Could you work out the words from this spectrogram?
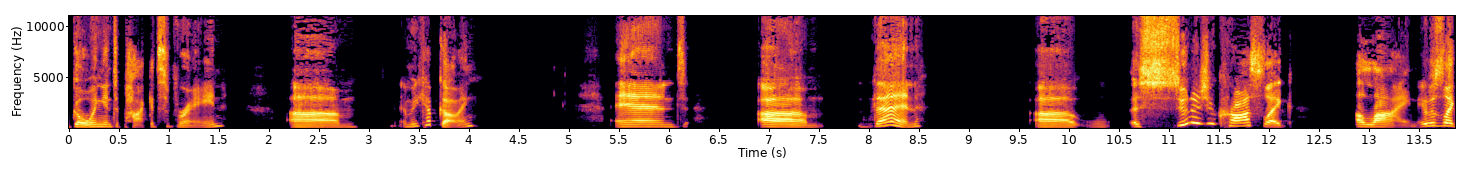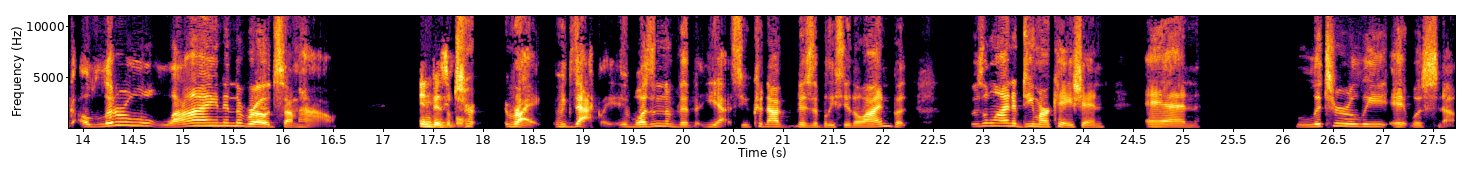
going into pockets of rain. Um, and we kept going. And um, then uh, as soon as you cross like a line, it was like a literal line in the road somehow. Invisible. Right, exactly. It wasn't a vivid, yes, you could not visibly see the line, but it was a line of demarcation. And literally it was snow.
